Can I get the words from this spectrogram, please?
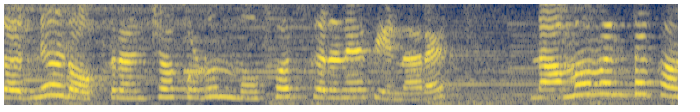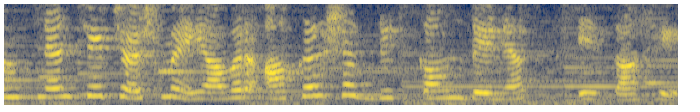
तज्ज्ञ डॉक्टरांच्याकडून मोफत करण्यात येणार आहेत. नामवंत कंपन्यांचे चष्मे यावर आकर्षक डिस्काउंट देण्यात येत आहे.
